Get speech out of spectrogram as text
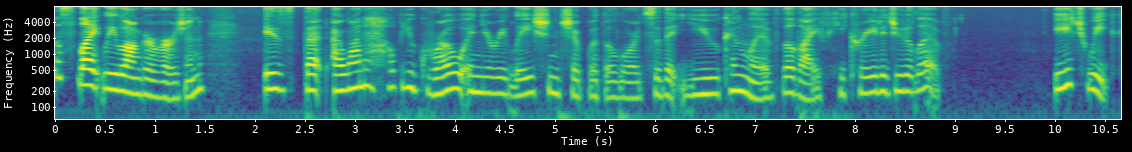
The slightly longer version is that I want to help you grow in your relationship with the Lord so that you can live the life He created you to live. Each week,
